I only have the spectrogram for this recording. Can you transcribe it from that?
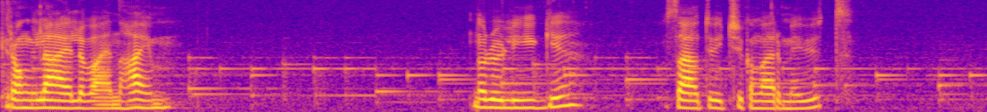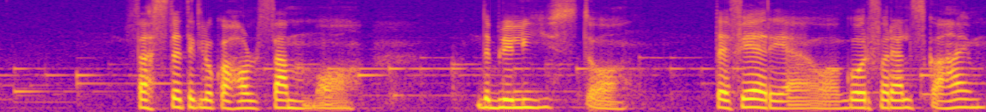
krangler hele veien hjem. Når du lyver og sier at du ikke kan være med ut. Fester til klokka halv fem, og det blir lyst, og det er ferie, og går forelska hjem.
